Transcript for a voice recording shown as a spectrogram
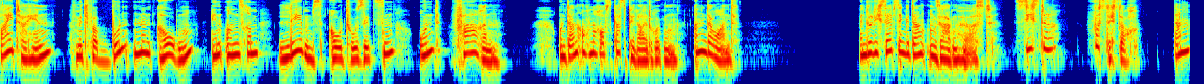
weiterhin mit verbundenen Augen in unserem Lebensauto sitzen und fahren. Und dann auch noch aufs Gaspedal drücken. Andauernd. Wenn du dich selbst in Gedanken sagen hörst, siehste, wusste ich's doch, dann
